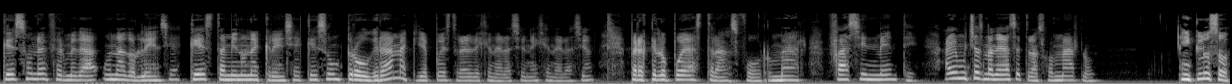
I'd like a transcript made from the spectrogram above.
que es una enfermedad, una dolencia, que es también una creencia, que es un programa que ya puedes traer de generación en generación, para que lo puedas transformar fácilmente. Hay muchas maneras de transformarlo Incluso,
